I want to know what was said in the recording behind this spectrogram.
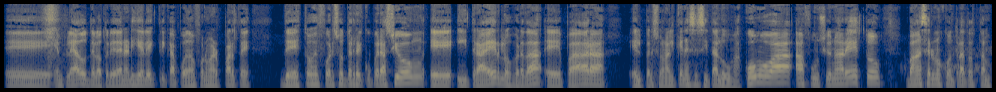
eh, empleados de la Autoridad de Energía Eléctrica puedan formar parte de estos esfuerzos de recuperación eh, y traerlos, ¿verdad?, eh, para el personal que necesita Luma. ¿Cómo va a funcionar esto? ¿Van a ser unos contratos tan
